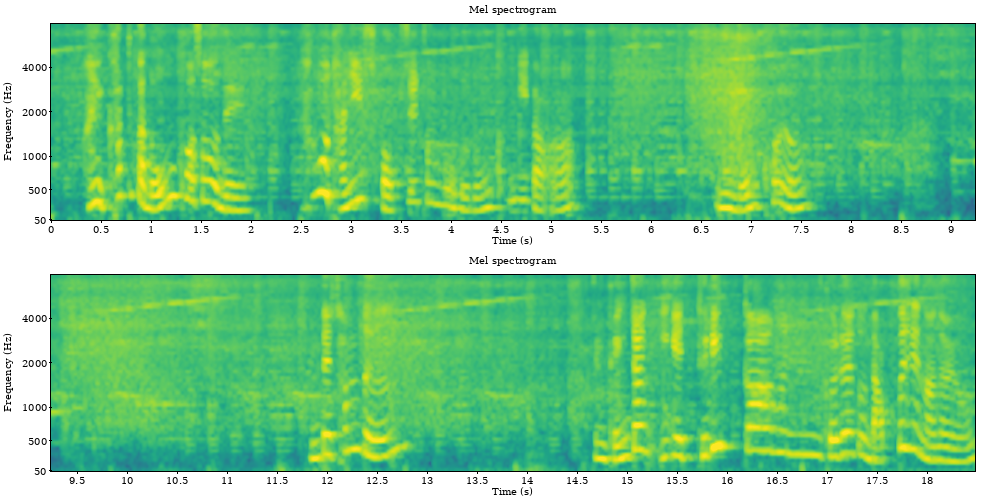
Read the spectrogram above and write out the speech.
아니, 카트가 너무 커서, 네. 타고 다닐 수가 없을 정도로 너무 큽니다. 음, 너무 커요. 근데 3등 지금 굉장히 이게 드립감은 그래도 나쁘진 않아요.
